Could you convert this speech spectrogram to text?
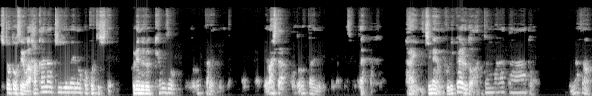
人とせは儚き夢の心地して、触れぬる胸像、驚かれる。出ました。驚かれるってなんですけどね。はい。一年を振り返るとあっという間だったなと。皆さん、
